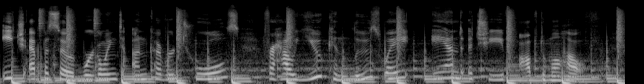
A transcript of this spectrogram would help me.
Each episode, we're going to uncover tools for how you can lose weight and achieve optimal health.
